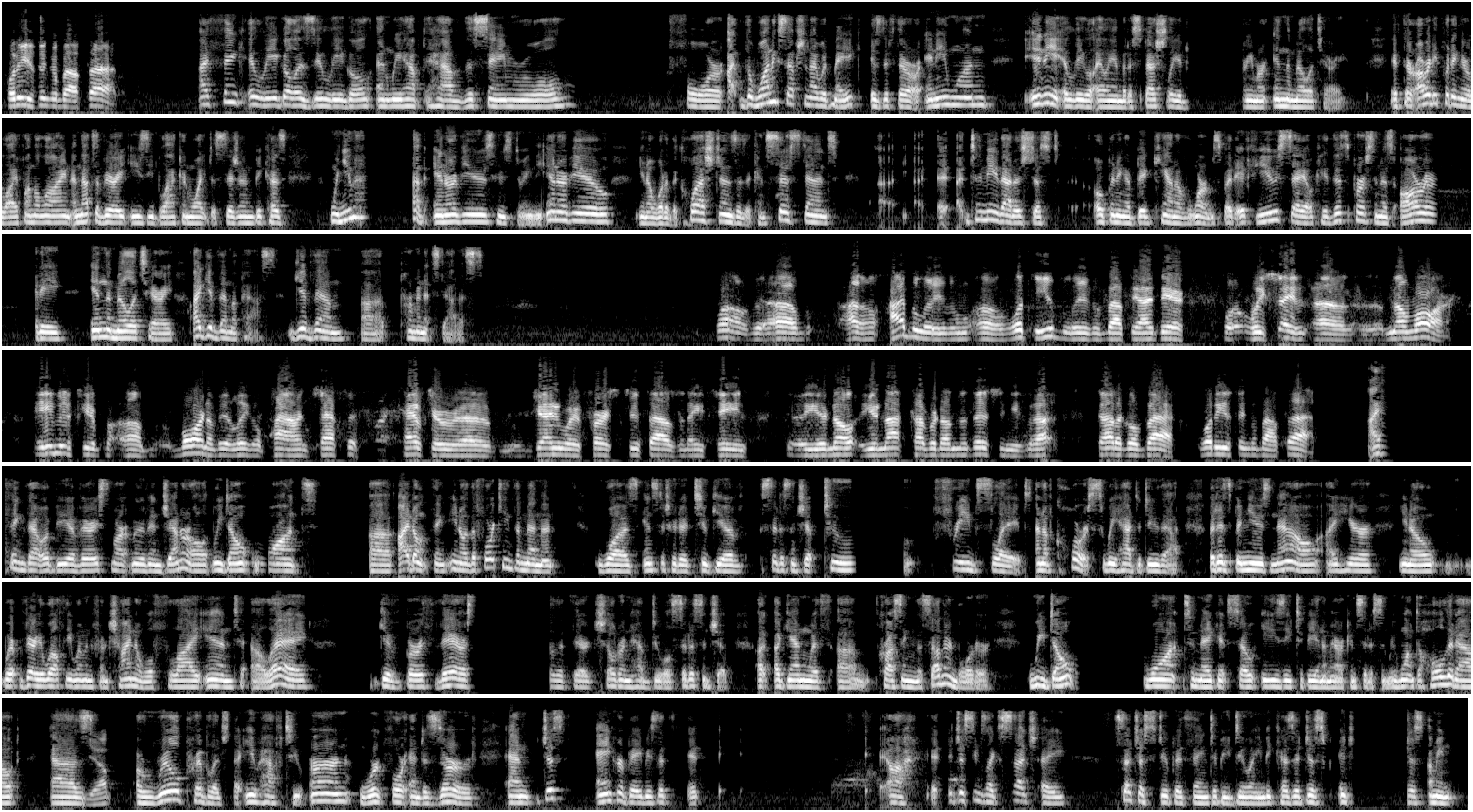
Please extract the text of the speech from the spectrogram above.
What do you think about that? I think illegal is illegal, and we have to have the same rule for the one exception I would make is if there are anyone, any illegal alien, but especially a dreamer in the military. If they're already putting their life on the line, and that's a very easy black and white decision because when you have interviews, who's doing the interview, you know, what are the questions, is it consistent? To me, that is just opening a big can of worms. But if you say, okay, this person is already in the military, I give them a pass, give them uh, permanent status. Well, uh, I, believe. Uh, what do you believe about the idea? We say uh, no more. Even if you're uh, born of illegal parents after after uh, January first, two thousand eighteen, you're no you're not covered under this, and you've got got to go back. What do you think about that? I think that would be a very smart move in general. We don't want. Uh, I don't think you know the Fourteenth Amendment was instituted to give citizenship to freed slaves. And of course, we had to do that. But it's been used now. I hear, you know, very wealthy women from China will fly in to LA, give birth there that their children have dual citizenship. Uh, again, with um, crossing the southern border, we don't want to make it so easy to be an American citizen. We want to hold it out as Yep. a real privilege that you have to earn, work for, and deserve. And just anchor babies, it, it, uh, it, it just seems like such a such a stupid thing to be doing because it just it just I mean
